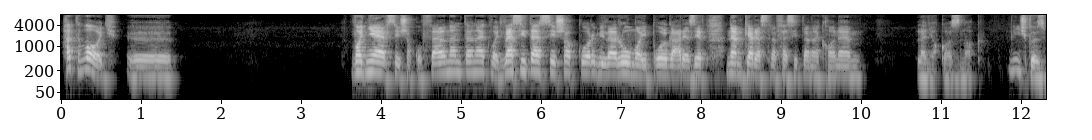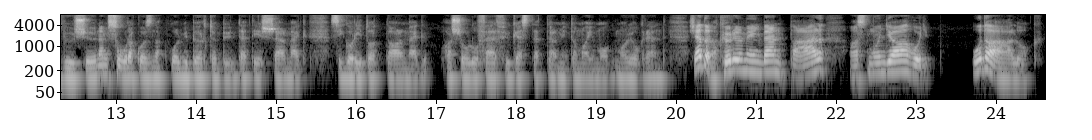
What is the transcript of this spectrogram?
Hát vagy ö, vagy nyersz, és akkor felmentenek, vagy veszítesz, és akkor, mivel római polgár, ezért nem keresztre feszítenek, hanem lenyakaznak. Nincs közbülső, nem szórakoznak valami börtönbüntetéssel, meg szigorítottal, meg hasonló felfüggesztettel, mint a mai jogrend. És ebben a körülményben Pál azt mondja, hogy odaállok.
